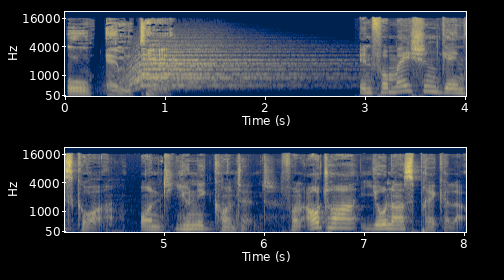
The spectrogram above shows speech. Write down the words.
OMT. Information Gain Score und Unique Content von Autor Jonas Breckeler.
